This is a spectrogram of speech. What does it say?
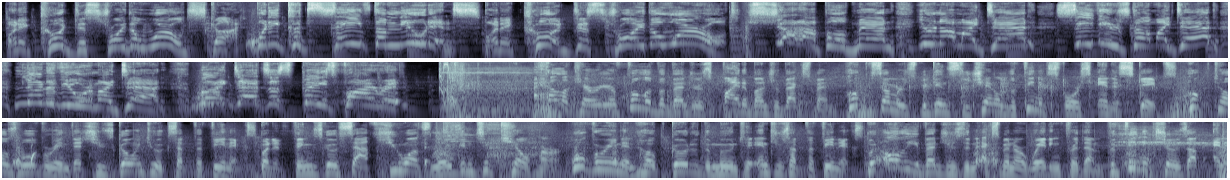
But it could destroy the world, Scott! But it could save the mutants! But it could destroy the world! Shut up, old man! You're not my dad! Xavier's not my dad! None of you are my dad! My dad's a space pirate! A helicarrier full of Avengers fight a bunch of X-Men. Hope Summers begins to channel the Phoenix Force and escapes. Hope tells Wolverine that she's going to accept the Phoenix, but if things go south, she wants Logan to kill her. Wolverine and Hope go to the moon to intercept the Phoenix, but all the Avengers and X-Men are waiting for them. The Phoenix shows up and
